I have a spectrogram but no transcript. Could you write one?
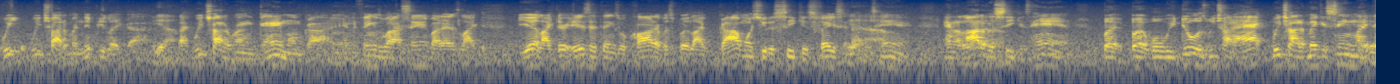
we we try to manipulate God. Yeah. Like we try to run game on God. And the thing is what I'm saying about that is like, yeah, like there is the things required of us, but like God wants you to seek his face and not his hand. And a lot of us seek his hand. But but what we do is we try to act, we try to make it seem like Yeah.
